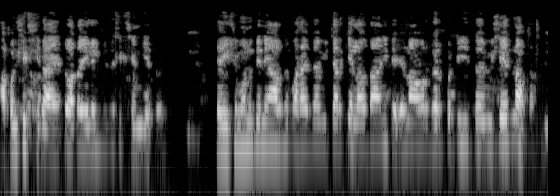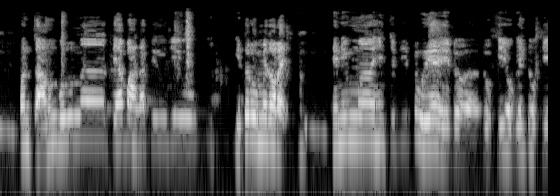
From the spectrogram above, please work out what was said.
आपण शिक्षित आहे. तो आता एल एल चं शिक्षण घेतोय. त्या हिशोबाने त्याने अर्ज भरायचा विचार केला होता आणि त्याच्या नावावर घरपट्टीचा विषयच नव्हता. पण जाणून बुजून त्या भागातील जी इतर उमेदवार आहेत त्यांनी म ह्यांची जी टोळी आहे डो- डोके योगेश डोके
